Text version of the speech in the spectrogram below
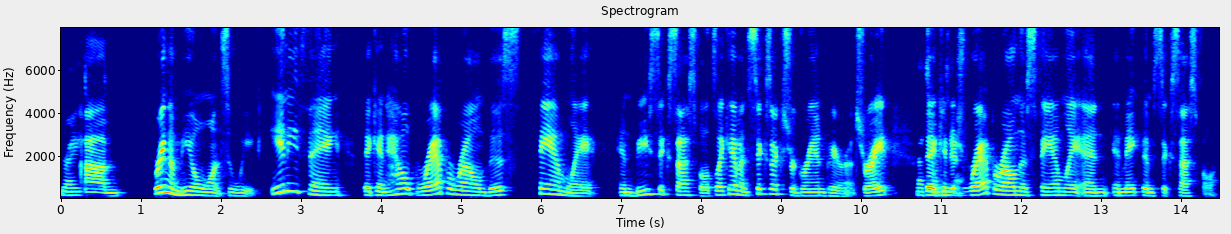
Right. Um, bring a meal once a week. Anything that can help wrap around this family and be successful. It's like having six extra grandparents, right? That's that can just wrap around this family and and make them successful.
